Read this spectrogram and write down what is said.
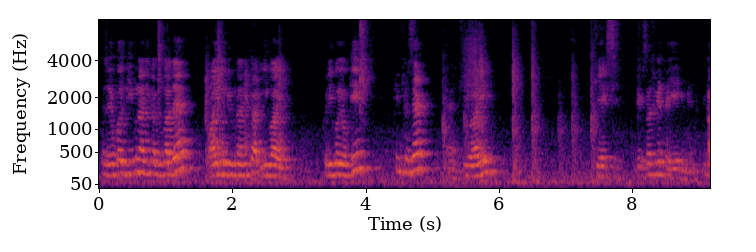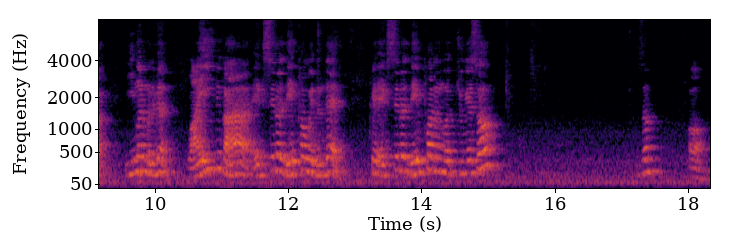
그래서 요걸 미분하니까 누가 돼? Y도 미분하니까 2y 그리고 여기 핑크색 네, dy dx 이렇게 써주겠다 이 얘기입니다. 그러니까 이 말은 뭐냐면 y가 x를 내입하고 있는데 그 x를 내입하는 것 중에서 그래서 어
